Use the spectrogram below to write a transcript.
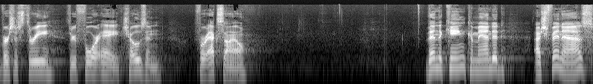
Verses 3 through 4a. Chosen for exile. Then the king commanded Ashpenaz,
